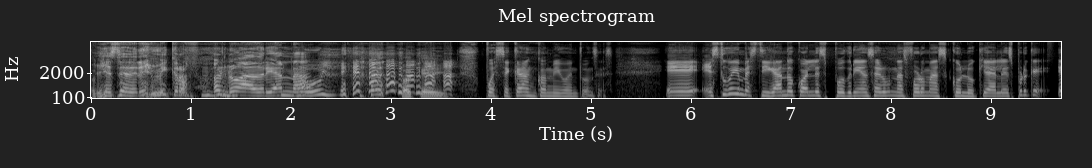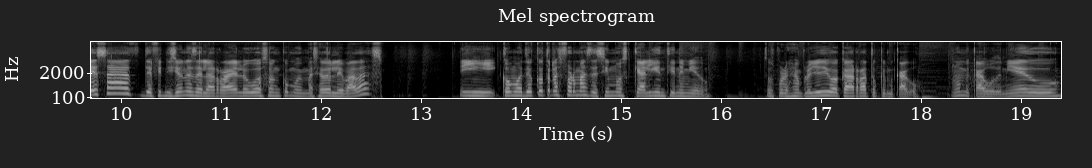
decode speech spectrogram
le cederé el micrófono a Adriana. Uy. Ok. Pues se quedan conmigo entonces. Eh, estuve investigando cuáles podrían ser unas formas coloquiales, porque esas definiciones de la RAE luego son como demasiado elevadas. Y como de que otras formas decimos que alguien tiene miedo. Entonces, por ejemplo, yo digo a cada rato que me cago, ¿no? Me cago de miedo.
